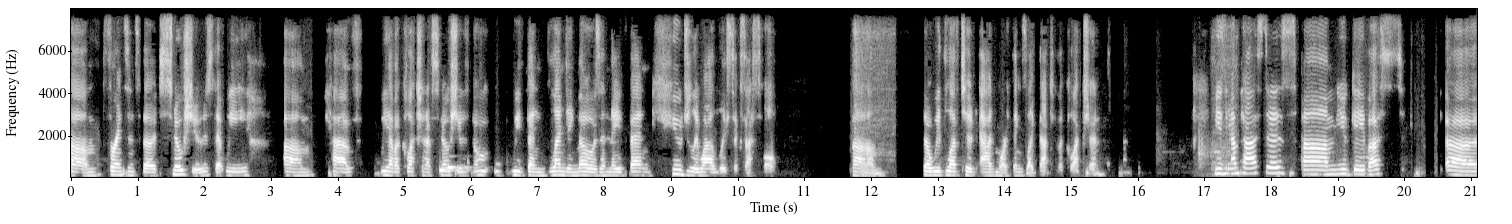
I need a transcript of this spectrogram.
Um, for instance, the snowshoes that we um, have, we have a collection of snowshoes. We've been lending those and they've been hugely wildly successful. Um, so we'd love to add more things like that to the collection. Museum passes, um, you gave us, uh,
